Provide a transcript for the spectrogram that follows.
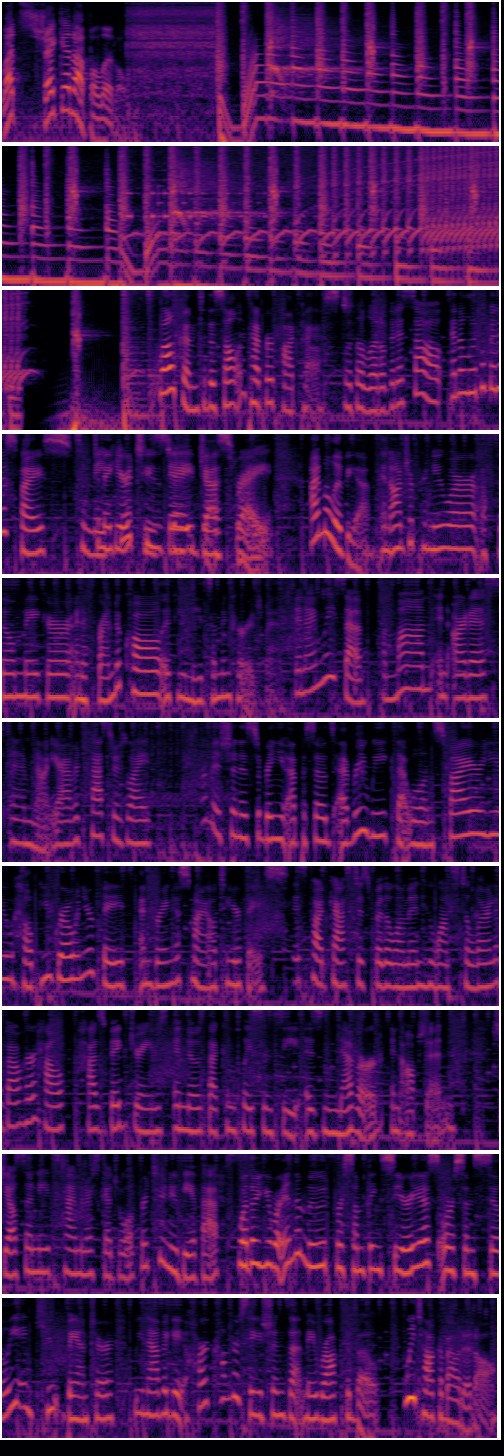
Let's shake it up a little. Welcome to the Salt and Pepper Podcast with a little bit of salt and a little bit of spice to make, your Tuesday just right. I'm Olivia, an entrepreneur, a filmmaker, and a friend to call if you need some encouragement. And I'm Lisa, a mom, an artist, and I'm not your average pastor's wife. Our mission is to bring you episodes every week that will inspire you, help you grow in your faith, and bring a smile to your face. This podcast is for the woman who wants to learn about her health, has big dreams, and knows that complacency is never an option. She also needs time in her schedule for two new BFFs. Whether you are in the mood for something serious or some silly and cute banter, we navigate hard conversations that may rock the boat. We talk about it all.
